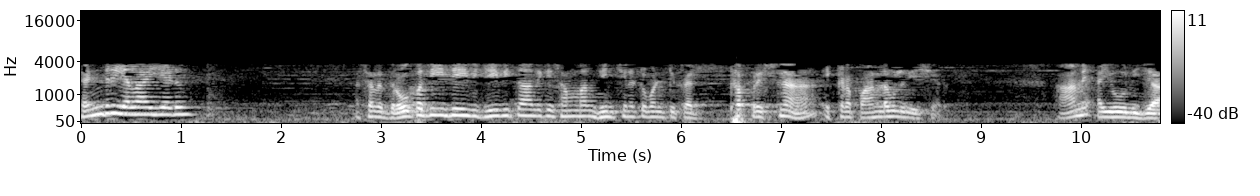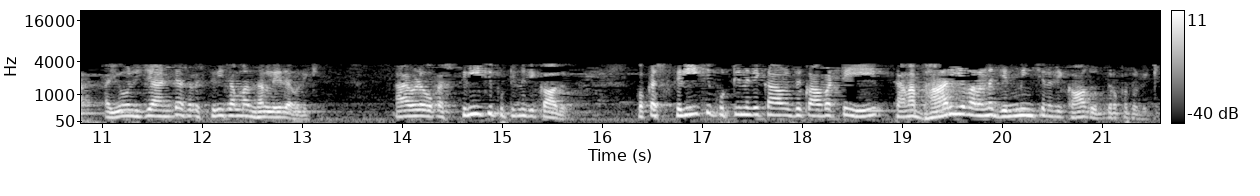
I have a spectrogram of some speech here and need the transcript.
తండ్రి ఎలా అయ్యాడు? అసలు ద్రౌపదీదేవి జీవితానికి సంబంధించినటువంటి పెద్ద ప్రశ్న ఇక్కడ పాండవులు వేశారు ఆమె అయోనిజ. అయోనిజ అంటే అసలు స్త్రీ సంబంధం లేదు ఆవిడికి. ఆవిడ ఒక స్త్రీకి పుట్టినది కాదు. ఒక స్త్రీకి పుట్టినది కాదు కాబట్టి తన భార్య వలన జన్మించినది కాదు ద్రుపదుడికి.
